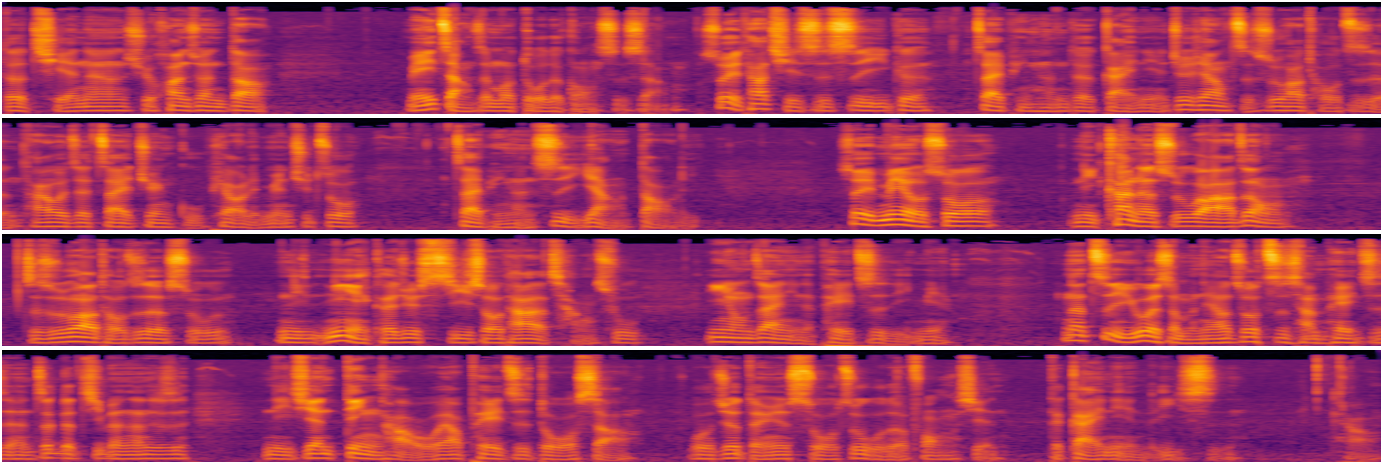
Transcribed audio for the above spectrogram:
的钱呢，去换算到没涨这么多的公司上，所以它其实是一个再平衡的概念，就像指数化投资人，他会在债券、股票里面去做再平衡是一样的道理。所以没有说你看了书啊，这种指数化投资的书，你你也可以去吸收它的长处，应用在你的配置里面。那至于为什么你要做资产配置呢？这个基本上就是你先定好我要配置多少，我就等于锁住我的风险的概念的意思。好，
